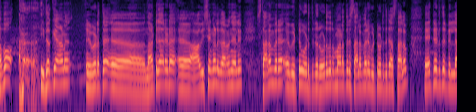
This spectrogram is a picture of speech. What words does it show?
അപ്പോൾ ഇതൊക്കെയാണ് ഇവിടുത്തെ നാട്ടുകാരുടെ ആവശ്യങ്ങൾ. പറഞ്ഞാൽ സ്ഥലം വരെ വിട്ടുകൊടുത്തിട്ട് റോഡ് നിർമ്മാണത്തിന് സ്ഥലം വരെ വിട്ടുകൊടുത്തിട്ട് ആ സ്ഥലം ഏറ്റെടുത്തിട്ടില്ല.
